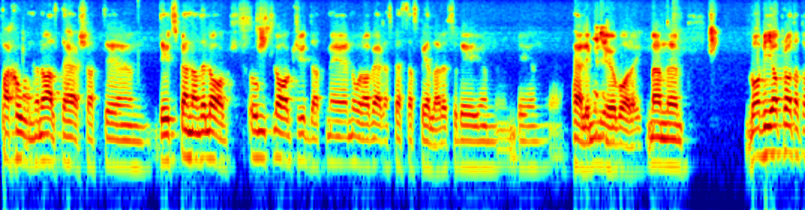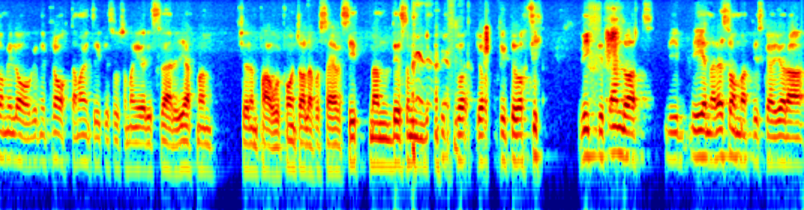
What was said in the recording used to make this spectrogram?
passionen och allt det här. Så att, eh, det är ett spännande lag. Ungt lag kryddat med några av världens bästa spelare så det är ju en, det är en eh, härlig miljö att vara i. Men eh, vad vi har pratat om i laget, nu pratar man inte riktigt så som man gör i Sverige, att man kör en powerpoint och alla får säga sitt. Men det som jag tyckte var, jag tyckte var viktigt ändå att vi, vi enades om att vi ska göra...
